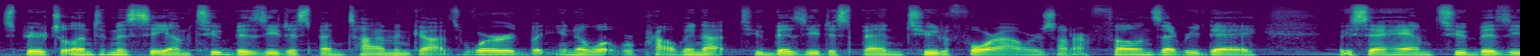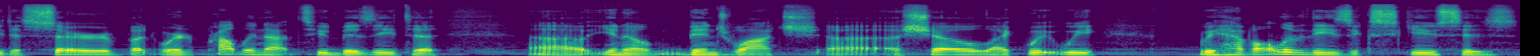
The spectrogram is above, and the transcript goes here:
spiritual intimacy. I'm too busy to spend time in God's word. But you know what? We're probably not too busy to spend two to four hours on our phones every day. We say, hey, I'm too busy to serve, but we're probably not too busy to, uh, you know, binge watch uh, a show. Like we, we, we have all of these excuses,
